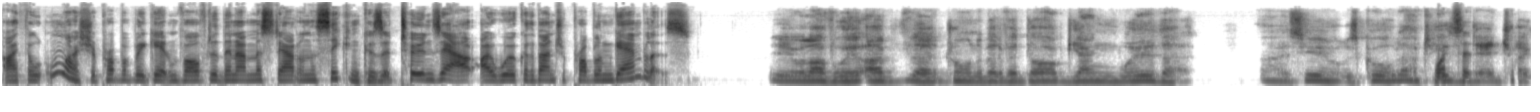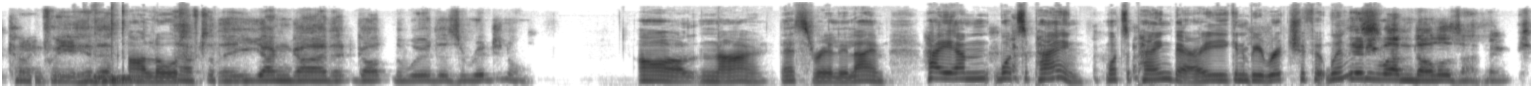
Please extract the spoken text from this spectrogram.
I thought, oh, I should probably get involved. And then I missed out on the second because it turns out I work with a bunch of problem gamblers. Yeah, well, I've I've uh, drawn a bit of a dog, young Werther. I assume it was called after What's his it? dad joke coming for you, Heather. Oh, Lord. After the young guy that got the Werther's original. Oh no, that's really lame. Hey, um, what's it paying? What's it paying, Barry? Are you going to be rich if it wins? Thirty-one dollars, I think.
